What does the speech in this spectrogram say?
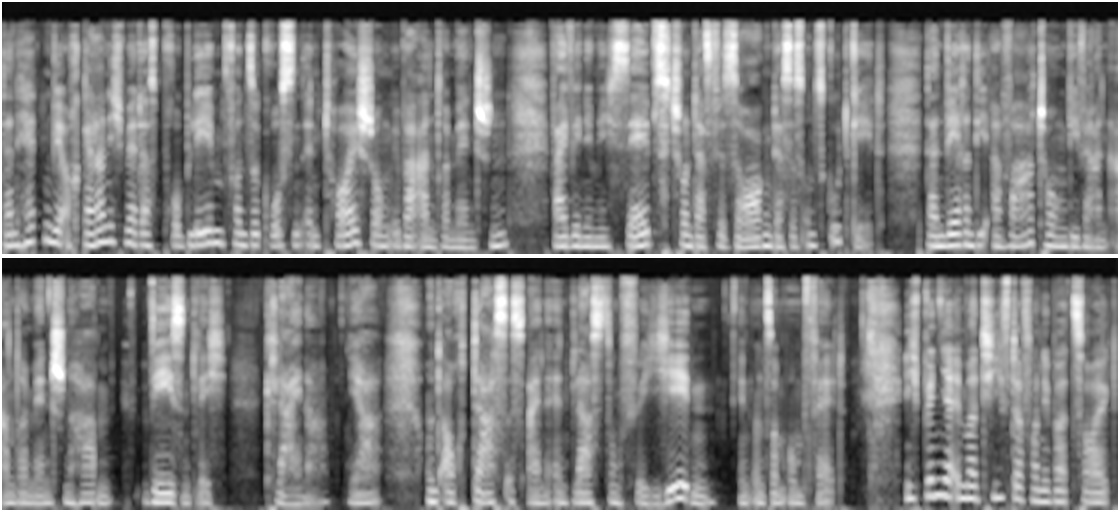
Dann hätten wir auch gar nicht mehr das Problem von so großen Enttäuschungen über andere Menschen, weil wir nämlich selbst schon dafür sorgen, dass es uns gut geht. Dann wären die Erwartungen, die wir an andere Menschen haben, wesentlich kleiner. Ja. Und auch das ist eine Entlastung für jeden, in unserem Umfeld. Ich bin ja immer tief davon überzeugt,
